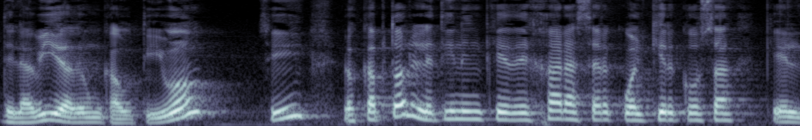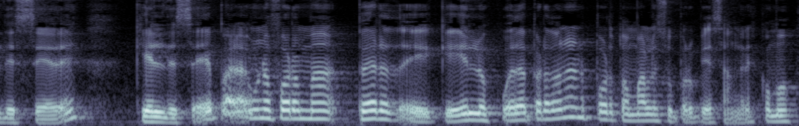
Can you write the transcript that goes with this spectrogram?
de la vida de un cautivo, ¿sí? los captores le tienen que dejar hacer cualquier cosa que él desee que él desee para alguna forma que él los pueda perdonar por tomarle su propia sangre. Es como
